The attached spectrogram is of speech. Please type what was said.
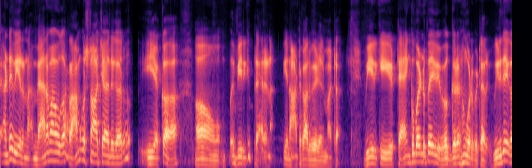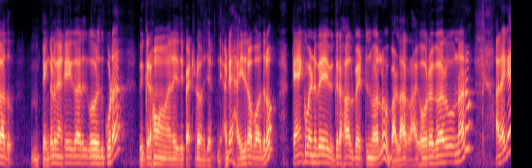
అంటే వీరి మేనమావ మేనమామ గారు రామకృష్ణ ఆచార్యులు గారు ఈ యొక్క వీరికి ప్రేరణ ఈ నాటకాలు వేయడనమాట వీరికి ట్యాంక్ బండిపై విగ్రహం కూడా పెట్టారు. వీరిదే కాదు పెంగళ వెంకయ్య గారి కూడా విగ్రహం అనేది పెట్టడం అనేది జరిగింది అంటే హైదరాబాద్లో ట్యాంక్ బండిపై విగ్రహాలు పెట్టిన వాళ్ళు బళ్ళారి రాఘవరావు గారు ఉన్నారు. అలాగే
